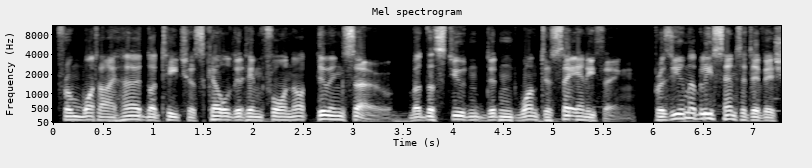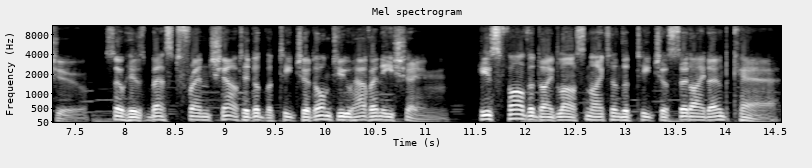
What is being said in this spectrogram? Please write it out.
From what I heard the teacher scolded him for not doing so, but the student didn't want to say anything, presumably sensitive issue, so his best friend shouted at the teacher don't you have any shame. His father died last night and the teacher said I don't care.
